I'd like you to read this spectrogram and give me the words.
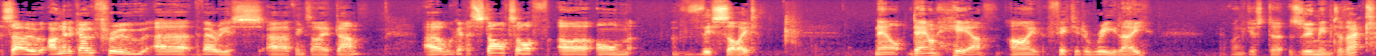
So I'm going to go through uh, the various uh, things I have done. Uh, we're going to start off uh, on this side. Now down here I've fitted a relay. If I can just uh, zoom into that.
